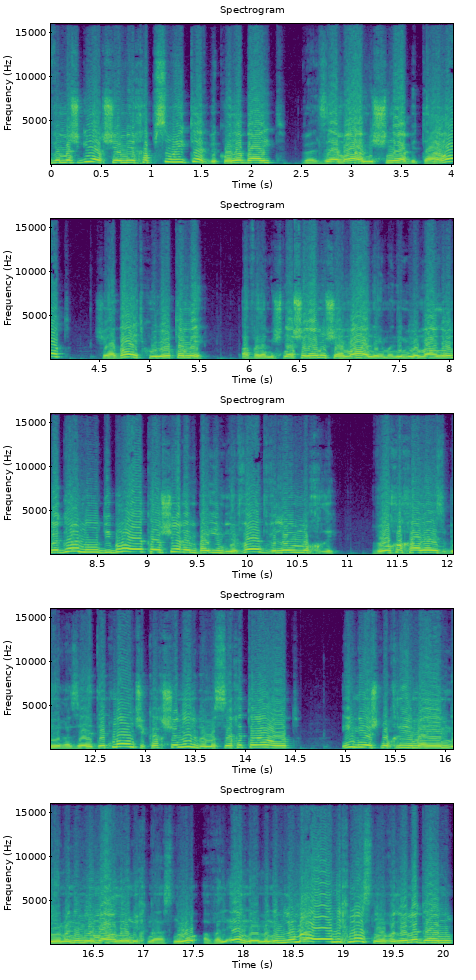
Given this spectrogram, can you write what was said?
ומשגיח שהם יחפשו היטב בכל הבית. ועל זה אמרה המשנה בטהרות, שהבית כולו טמא. אבל המשנה שלנו שאמרה הנאמנים לומר לא נגענו, דיברה כאשר הם באים לבד ולא עם נוכרי. והוכחה להסבר הזה דתנן שכך שנינו במסכת טהרות. אם יש נוכרי עמהם נאמנים לומר לא נכנסנו, אבל אין נאמנים לומר נכנסנו אבל לא נגענו.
